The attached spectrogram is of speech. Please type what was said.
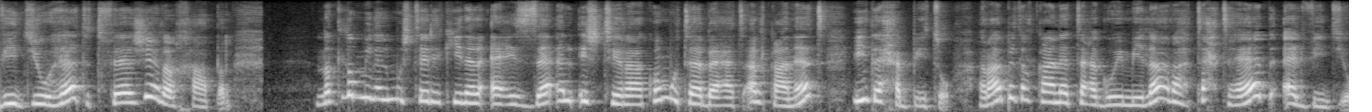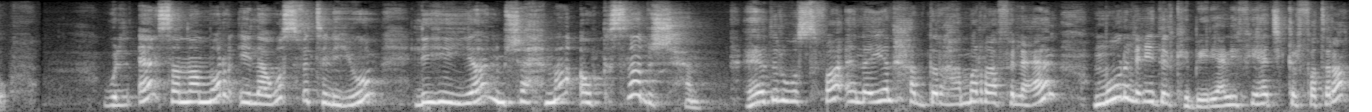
فيديوهات تفاجئ للخاطر. نطلب من المشتركين الأعزاء الاشتراك ومتابعة القناة إذا حبيتوا. رابط القناة تاع قويميلا راه تحت هذا الفيديو. والآن سنمر إلى وصفة اليوم اللي هي المشحمة أو كسرة بالشحم. هذه الوصفة أنايا نحضرها مرة في العام مور العيد الكبير. يعني في هذيك الفترة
